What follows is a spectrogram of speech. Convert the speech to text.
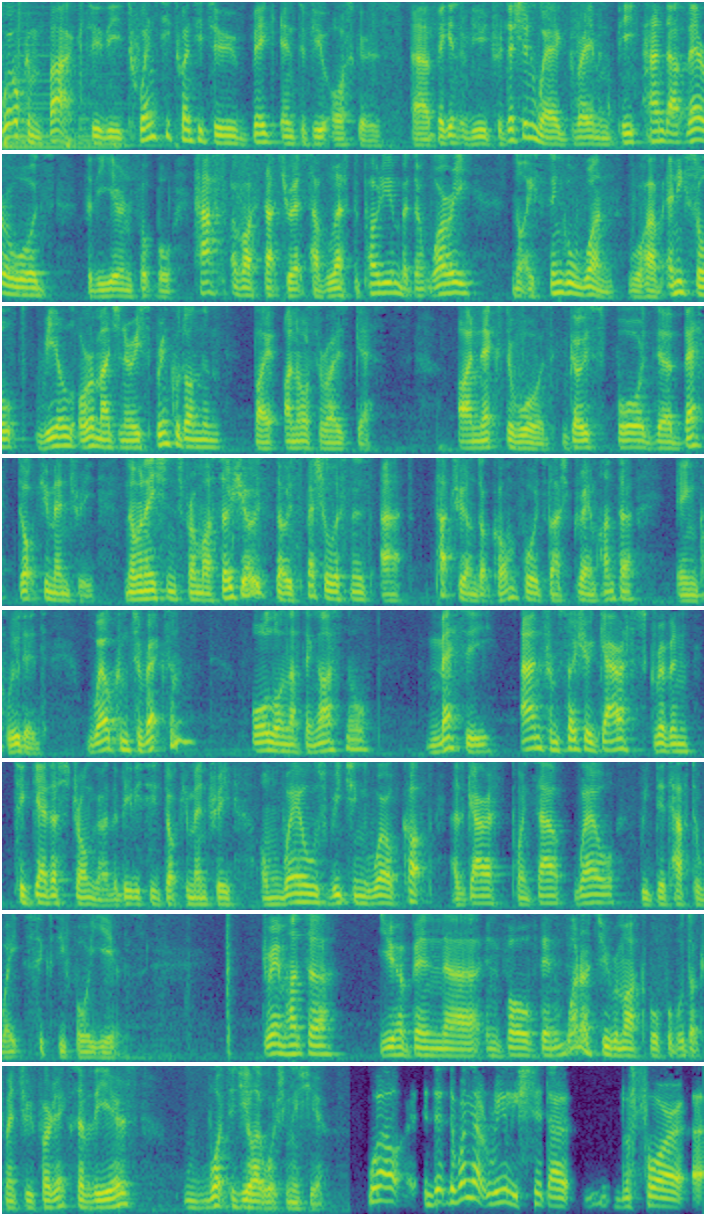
Welcome back to the 2022 Big Interview Oscars, a big interview tradition where Graham and Pete hand out their awards for the year in football. Half of our statuettes have left the podium, but don't worry, not a single one will have any salt, real or imaginary, sprinkled on them by unauthorized guests. Our next award goes for the best documentary. Nominations from our socios, those special listeners at patreon.com forward slash Graham Hunter included. Welcome to Wrexham, All or Nothing Arsenal, Messi, and from Socio Gareth Scriven, Together Stronger, the BBC's documentary on Wales reaching the World Cup. As Gareth points out, well, we did have to wait 64 years. Graham Hunter, you have been uh, involved in one or two remarkable football documentary projects over the years. What did you like watching this year? Well, the, the one that really stood out before uh,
